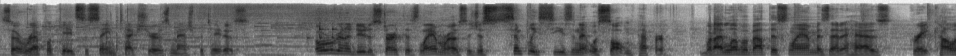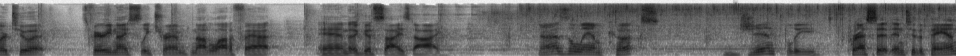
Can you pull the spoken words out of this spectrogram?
so it replicates the same texture as mashed potatoes. What we're gonna do to start this lamb roast is just simply season it with salt and pepper. What I love about this lamb is that it has great color to it. It's very nicely trimmed, not a lot of fat, and a good sized eye. Now as the lamb cooks, gently press it into the pan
